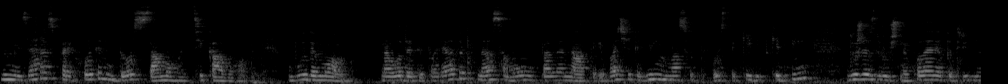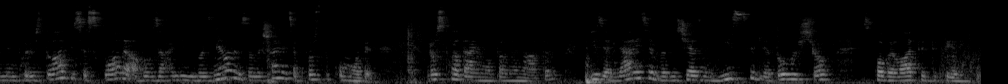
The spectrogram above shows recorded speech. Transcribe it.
Ну і зараз переходимо до самого цікавого. Будемо наводити порядок на самому пеленаторі. Бачите, він у нас от ось такий відкидний, дуже зручно. Коли не потрібно ним користуватися, склали або взагалі його зняли, залишається просто комодик. Розкладаємо пеленатор і з'являється величезне місце для того, щоб сповивати дитинку.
